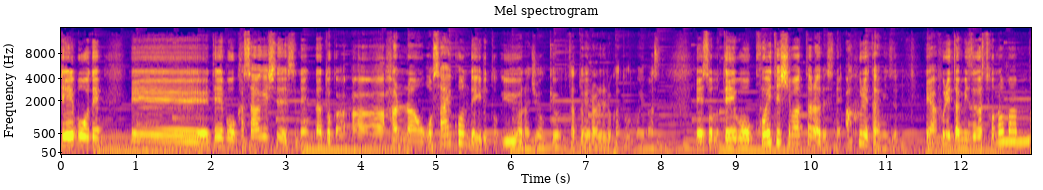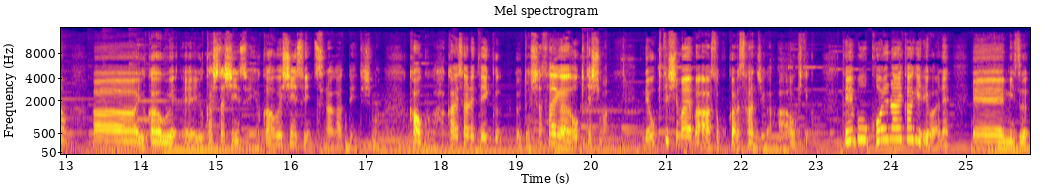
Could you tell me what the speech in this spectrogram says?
堤防で、えー、堤防をかさ上げしてですね、なんとか氾濫を抑え込んでいるというような状況に例えられるかと思います。えー、その堤防を越えてしまったらですね、溢れた水、えー、溢れた水がそのまんまあ床上、えー、床下浸水、床上浸水につながっていってしまう。家屋が破壊されていく。土砂災害が起きてしまう。で、起きてしまえば、あそこから惨事があ起きてくる。堤防を越えない限りはね、えー、水、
